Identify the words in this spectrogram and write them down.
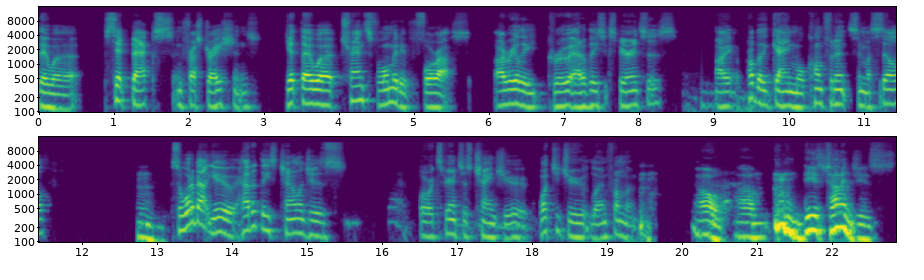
There were setbacks and frustrations, yet they were transformative for us. I really grew out of these experiences. I probably gained more confidence in myself. Mm. So, what about you? How did these challenges or experiences change you? What did you learn from them? Oh, um, these challenges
